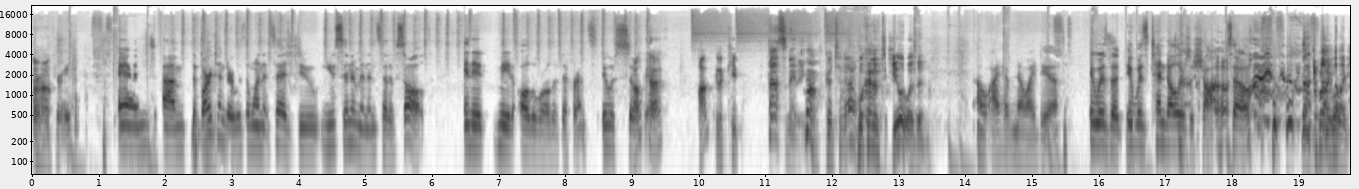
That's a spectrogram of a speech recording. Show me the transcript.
Uh-huh. 33. And um, the bartender was the one that said, "Do use cinnamon instead of salt," and it made all the world of difference. It was so okay. good. I'm gonna keep. Fascinating. Huh. Good to know. What kind of tequila was it? Oh, I have no idea. It was a it was ten dollars a shot. So Probably like what, like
